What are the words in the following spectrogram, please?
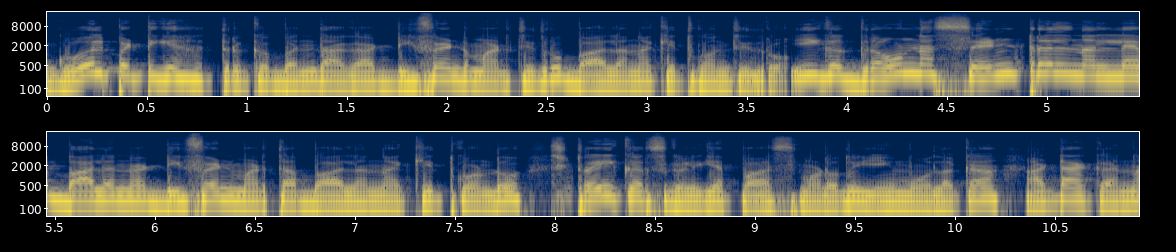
ಗೋಲ್ ಪೆಟ್ಟಿಗೆ ಹತ್ರಕ್ಕೆ ಬಂದಾಗ ಡಿಫೆಂಡ್ ಮಾಡ್ತಿದ್ರು ಬಾಲ್ ಅನ್ನ ಕಿತ್ಕೊಂತಿದ್ರು. ಈಗ ಗ್ರೌಂಡ್ನ ಸೆಂಟ್ರಲ್ ನಲ್ಲೇ ಬಾಲ್ ಅನ್ನ ಡಿಫೆಂಡ್ ಮಾಡ್ತಾ ಬಾಲ್ ಅನ್ನ ಕಿತ್ಕೊಂಡು ಸ್ಟ್ರೈಕರ್ಸ್ ಗಳಿಗೆ ಪಾಸ್ ಮಾಡೋದು ಈ ಮೂಲಕ ಅಟ್ಯಾಕ್ ಅನ್ನ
